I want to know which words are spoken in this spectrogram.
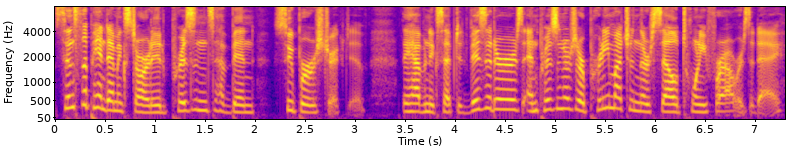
Since the pandemic started, prisons have been super restrictive. They haven't accepted visitors, and prisoners are pretty much in their cell 24 hours a day.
